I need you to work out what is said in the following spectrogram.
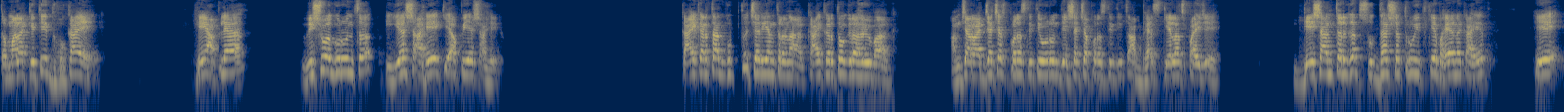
तर मला किती धोका आहे. हे आपल्या विश्वगुरूंचं यश आहे की अपयश आहे? काय करतात गुप्तचर यंत्रणा? काय करतो ग्रह विभाग? आमच्या राज्याच्याच परिस्थितीवरून देशाच्या परिस्थितीचा अभ्यास केलाच पाहिजे. देशांतर्गत सुद्धा शत्रू इतके भयानक आहेत. हे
